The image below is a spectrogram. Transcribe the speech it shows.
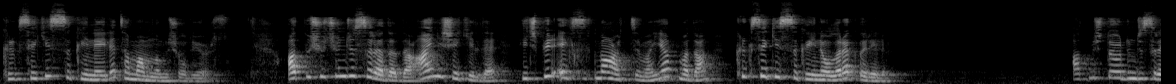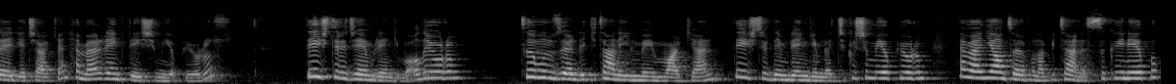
48 sık iğne ile tamamlamış oluyoruz. 63. sırada da aynı şekilde hiçbir eksiltme arttırma yapmadan 48 sık iğne olarak örelim. 64. sıraya geçerken hemen renk değişimi yapıyoruz. Değiştireceğim rengimi alıyorum. Tığımın üzerinde iki tane ilmeğim varken değiştirdiğim rengimle çıkışımı yapıyorum. Hemen yan tarafına bir tane sık iğne yapıp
